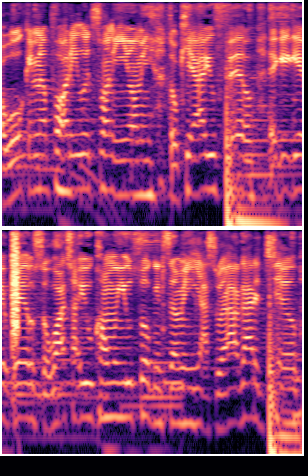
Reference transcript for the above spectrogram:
I walk in the party with 20 on me. Don't care how you feel, it can get real. So watch how you come when you talking to me. I swear I gotta chill.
